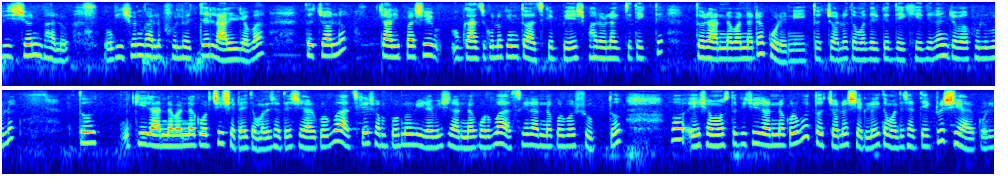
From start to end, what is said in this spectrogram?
ভীষণ ভালো। ভীষণ ভালো ফুল হচ্ছে লাল জবা। তো চলো, চারিপাশে গাছগুলো কিন্তু আজকে বেশ ভালো লাগছে দেখতে। তো রান্না বান্নাটা করে নিই। তো চলো তোমাদেরকে দেখিয়ে দিলাম জবা ফুলগুলো। তো কি রান্না বান্না করছি সেটাই তোমাদের সাথে শেয়ার করব। আজকে সম্পূর্ণ নিরামিষ রান্না করব। আজকে রান্না করব শুক্তো। এই সমস্ত কিছুই রান্না করব। তো চলো সেগুলোই তোমাদের সাথে একটু শেয়ার করি।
